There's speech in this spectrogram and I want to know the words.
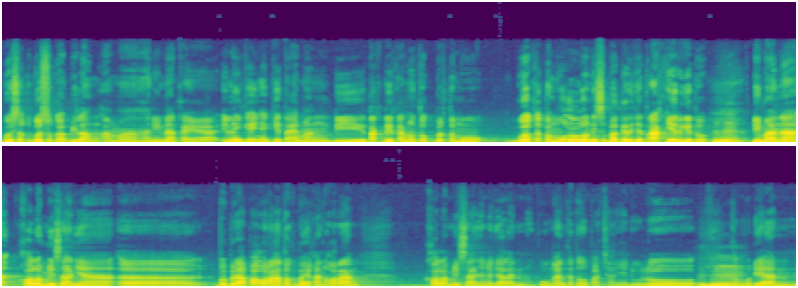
gue gue suka bilang sama Hanina kayak ini kayaknya kita emang ditakdirkan untuk bertemu gue ketemu lo nih sebagai raja terakhir gitu. Di mana kalau misalnya eh, beberapa orang atau kebanyakan orang kalau misalnya ngejalanin hubungan ketemu pacarnya dulu, kemudian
